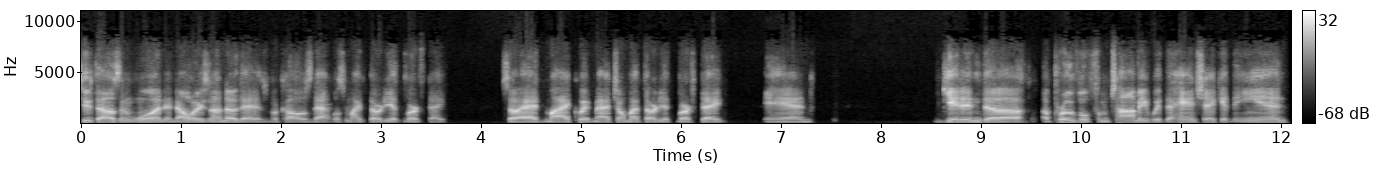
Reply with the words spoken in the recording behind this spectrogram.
2001. And the only reason I know that is because that was my 30th birthday. So I had my quit match on my 30th birthday and getting the approval from Tommy with the handshake at the end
